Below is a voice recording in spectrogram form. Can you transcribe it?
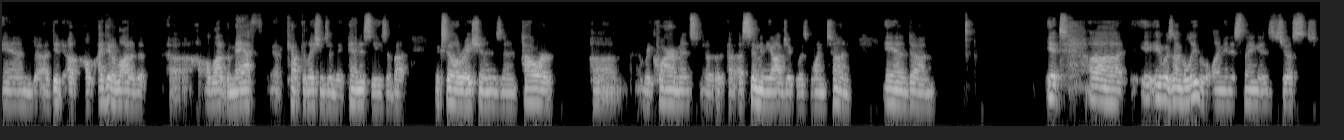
and uh, did uh, I did a lot of the uh, a lot of the math uh, calculations in the appendices about accelerations and power um, requirements, uh, assuming the object was one ton, and um, it, uh, it, it was unbelievable. I mean, this thing is just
